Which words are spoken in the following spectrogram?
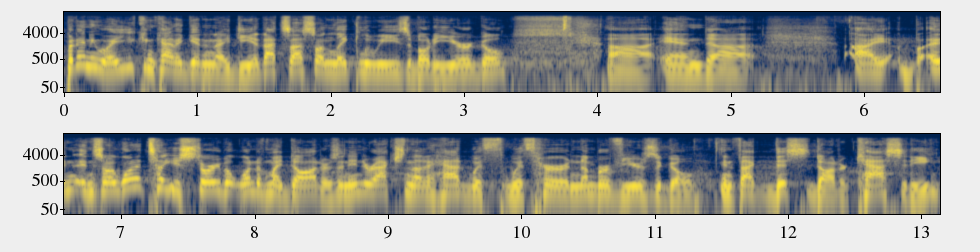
but anyway, you can kind of get an idea. That's us on Lake Louise about a year ago, uh, and. Uh, I, and, and, so I want to tell you a story about one of my daughters, an interaction that I had with, with her a number of years ago. In fact, this daughter, Cassidy,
